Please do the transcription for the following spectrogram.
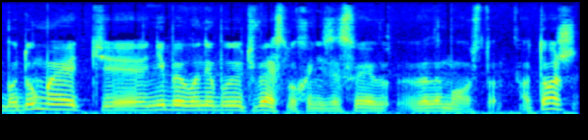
Бо думають, е, ніби вони будуть вислухані за своє велемовство. Отож,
